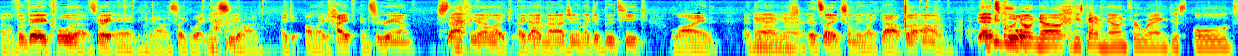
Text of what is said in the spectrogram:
Uh, but very cool though. It's very in, you know. It's like what you see on like on like hype Instagram stuff, you know, like like I imagine like a boutique line and then Yeah, it's, yeah. it's like something like that. But um yeah, For it's people cool. who don't know, he's kind of known for wearing just old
